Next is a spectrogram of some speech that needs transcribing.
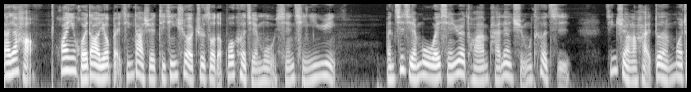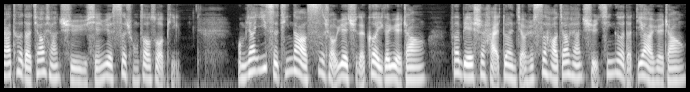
大家好，欢迎回到由北京大学提琴社制作的播客节目《弦情音韵》。本期节目为弦乐团排练曲目特辑，精选了海顿、莫扎特的交响曲与弦乐四重奏作品。我们将依次听到四首乐曲的各一个乐章，分别是海顿九十四号交响曲《惊愕》的第二乐章，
